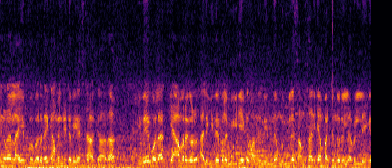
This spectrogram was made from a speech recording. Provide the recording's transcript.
നിങ്ങളുടെ ലൈഫ് വെറുതെ കമന്റ് ഇട്ട് വേസ്റ്റ് ആക്കാതെ ഇതേപോലെ ക്യാമറകൾ അല്ലെങ്കിൽ ഇതേപോലെ മീഡിയ ഒക്കെ വന്ന് നിന്ന് മുന്നിൽ സംസാരിക്കാൻ പറ്റുന്ന ഒരു ലെവലിലേക്ക്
